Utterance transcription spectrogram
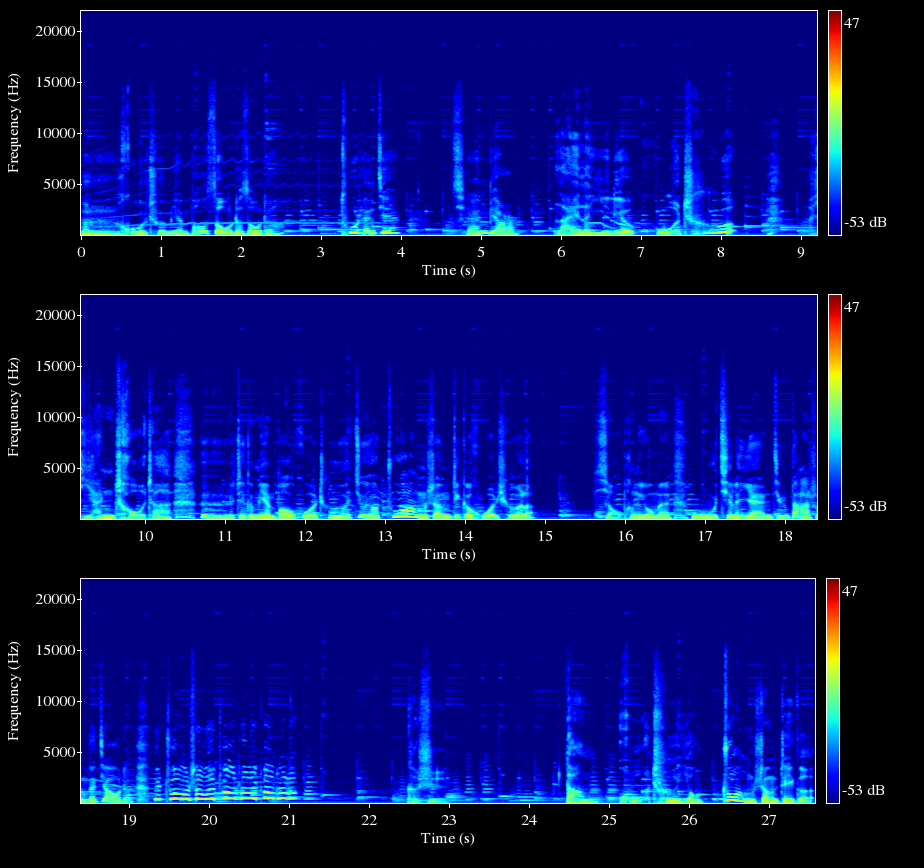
嗯，火车面包走着走着。突然间，前边来了一列火车，眼瞅着，呃，这个面包火车就要撞上这个火车了。小朋友们捂起了眼睛，大声的叫着：“撞上了，撞上了，撞上了！”可是，当火车要撞上这个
